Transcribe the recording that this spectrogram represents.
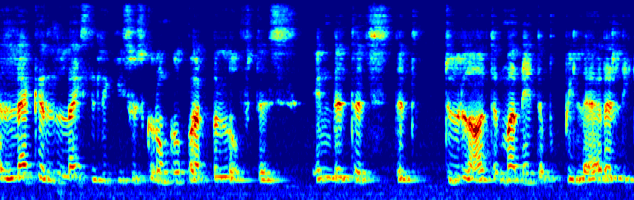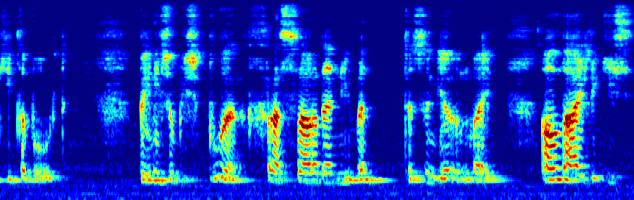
'n lekker luisterliedjie soos Kronkelpad beloftes en dit is dit toe later maar net 'n populêre liedjie geword. Pennies op die spoor, grassade in die wind tussen jou en my. Al daai liedjies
